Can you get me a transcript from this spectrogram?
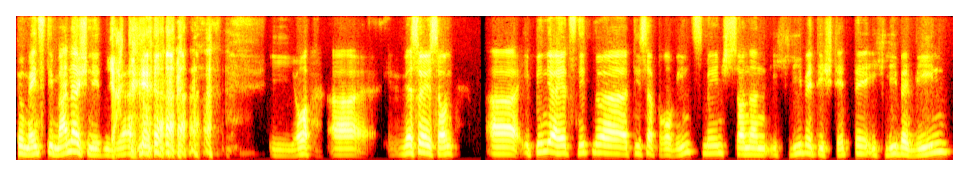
du meinst die Mannerschnitten. Ja, ja. Genau. ja äh, wie soll ich sagen, äh, ich bin ja jetzt nicht nur dieser Provinzmensch, sondern ich liebe die Städte, ich liebe Wien,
